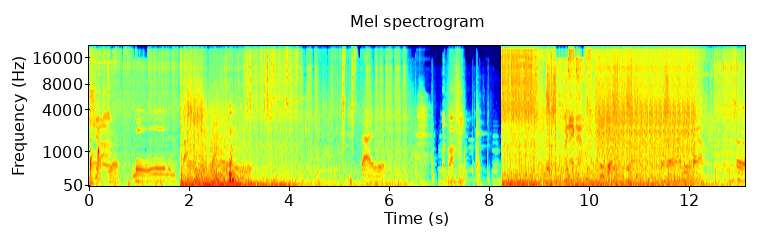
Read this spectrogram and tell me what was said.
Headshot. นี่มันตั้งใจได้เว้ยบนบอมมีมาไหนกันเออ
